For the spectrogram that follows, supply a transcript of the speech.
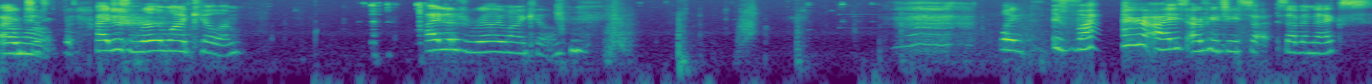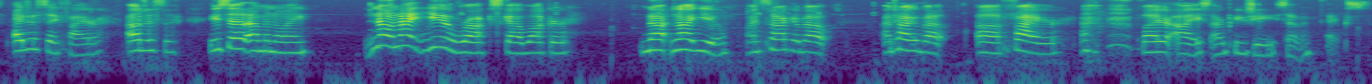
I just, I just really want to kill him. I just really want to kill him. like, is Fire Ice RPG 7X? I just say fire. I'll just say. You said I'm annoying. No, not you, Rock Skywalker. Not, not you. I'm talking about. I'm talking about uh fire, fire ice RPG 7X.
